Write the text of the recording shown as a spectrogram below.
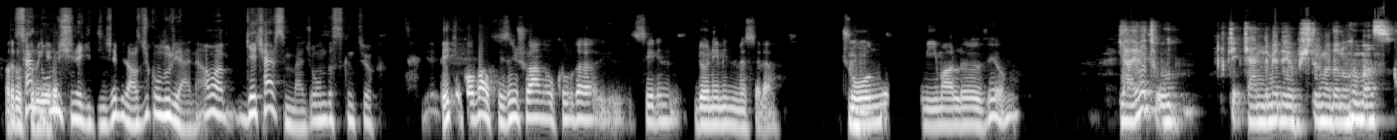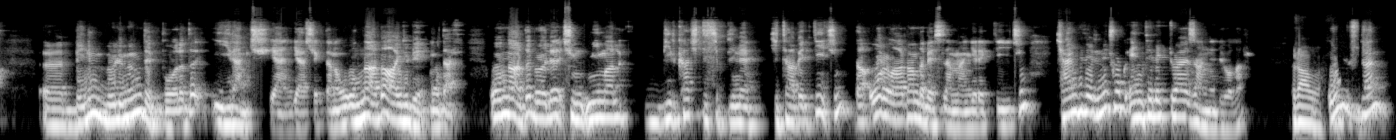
Otur, Sen de onun işine gidince birazcık olur yani. Ama geçersin bence. Onda sıkıntı yok. Peki Kobalt sizin şu an okulda senin dönemin mesela çoğunluk mimarlığı övüyor mu? Ya evet o kendime de yapıştırmadan olmaz. Ee, benim bölümüm de bu arada iğrenç yani gerçekten. Onlar da ayrı bir model. Onlar da böyle şimdi mimarlık birkaç disipline hitap ettiği için da oralardan da beslenmen gerektiği için kendilerini çok entelektüel zannediyorlar. Bravo. O yüzden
